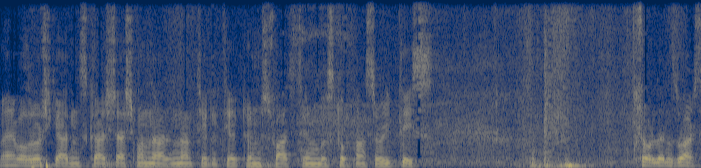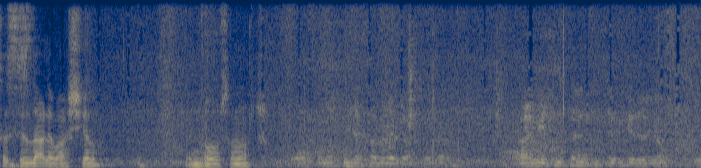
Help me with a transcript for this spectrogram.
Merhabalar, hoş geldiniz. Karşılaşmanın ardından teknik direktörümüz Fatih Terim basın toplantısında birlikteyiz. Sorularınız varsa sizlerle başlayalım. Ben Oğuzhan Ort. Sanatıyla sabır evlatları. Galibiyetinizden çok tebrik ederim. Ee,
